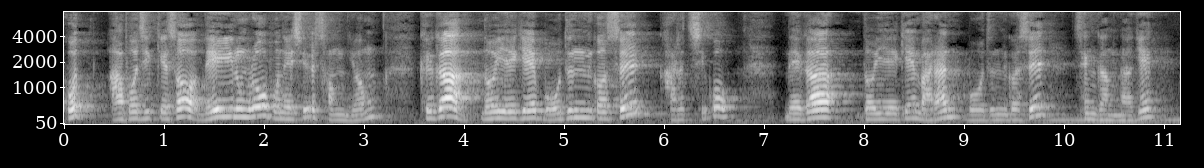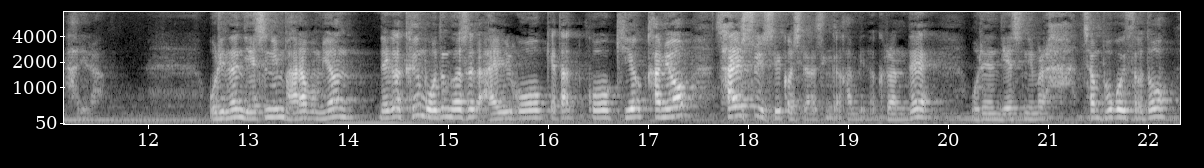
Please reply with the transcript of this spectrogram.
곧 아버지께서 내 이름으로 보내실 성령 그가 너희에게 모든 것을 가르치고 내가 너희에게 말한 모든 것을 생각나게 하리라. 우리는 예수님 바라보면 내가 그 모든 것을 알고 깨닫고 기억하며 살 수 있을 것이라 생각합니다. 그런데 우리는 예수님을 한참 보고 있어도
